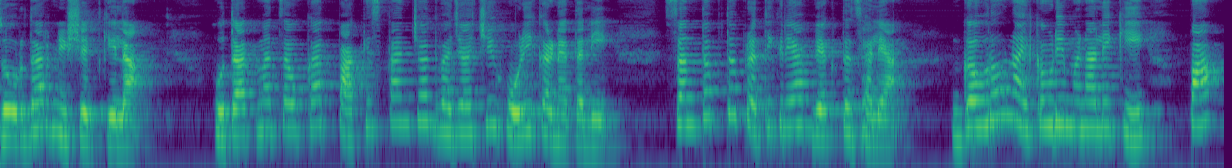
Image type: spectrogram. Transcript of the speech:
जोरदार निषेध केला. हुतात्मा चौकात पाकिस्तानच्या ध्वजाची होळी करण्यात आली. संतप्त प्रतिक्रिया व्यक्त झाल्या. गौरव नायकवडी म्हणाले की पाक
